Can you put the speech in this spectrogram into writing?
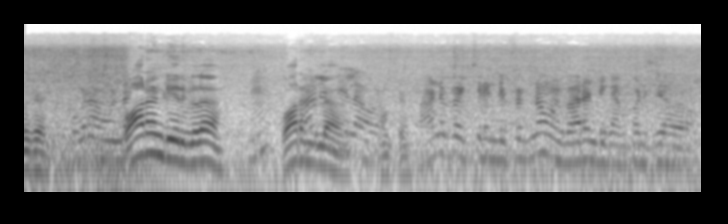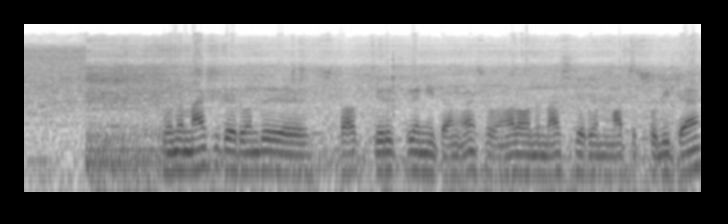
ஓகே வாரண்டி இருக்குல்ல? வாரண்டியில் ஓகே மேனுஃபேக்சரிங் டிஃபெக்ட்னா உங்களுக்கு வாரண்டி கம்பெனிஸே வரும். மேக்ஸி டயர் வந்து ஸ்டாக் இருக்குன்னுட்டாங்க. ஸோ அதனால் வந்து மேக்ஸி டயரை மாற்ற சொல்லிட்டேன்.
